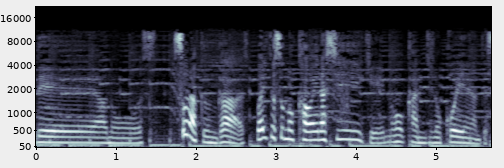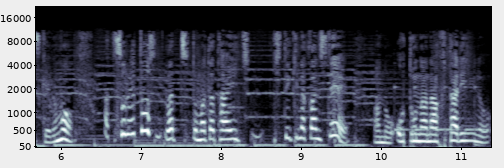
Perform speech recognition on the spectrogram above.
で、あの、ソラくんが、割とその可愛らしい系の感じの声なんですけども、それとはちょっとまた対比的な感じで、あの、大人な二人の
